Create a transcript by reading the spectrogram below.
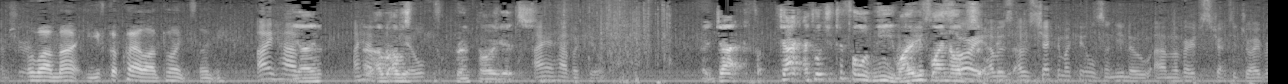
I'm sure. Oh, well, Matt, you've got quite a lot of points, don't you? I have. yeah, I I, have I, I a was kill. ground targets. I have a kill. Right, Jack, Jack, I told you to follow me. Why are you flying off? Sorry, I was I was checking my kills, and you know I'm a very distracted driver.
